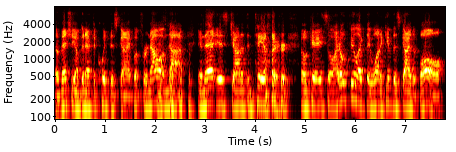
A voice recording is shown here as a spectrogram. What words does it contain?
Eventually, I'm going to have to quit this guy, but for now, I'm not. and that is Jonathan Taylor. okay, so I don't feel like they want to give this guy the ball.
